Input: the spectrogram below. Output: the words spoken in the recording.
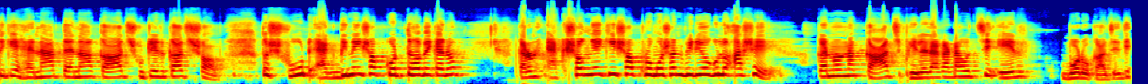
থেকে হেনা তেনা কাজ শ্যুটের কাজ সব। তো শ্যুট একদিনেই সব করতে হবে কেন? কারণ একসঙ্গে কি সব প্রমোশন ভিডিওগুলো আসে? কেননা কাজ ফেলে রাখাটা হচ্ছে এর বড় কাজ। যে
